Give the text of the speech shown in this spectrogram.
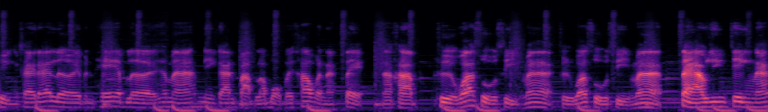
ถึงใช้ได้เลยเป็นเทพเลยใช่ไหมมีการปรับระบบไปเข้ากับนักเตะนะครับถือว่าสูสีมาก ถือว่าสูสีมาก แต่เอาจริง ๆ นะ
